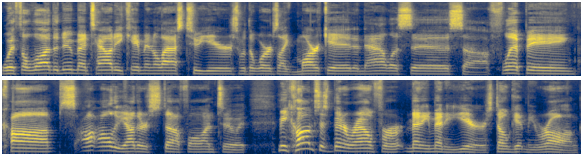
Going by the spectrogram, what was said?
with a lot of the new mentality came in the last two years with the words like market analysis, uh, flipping, comps, all, all, the other stuff onto it. I mean, comps has been around for many, many years. Don't get me wrong.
